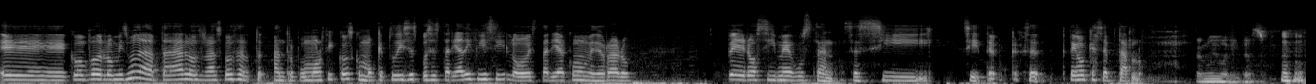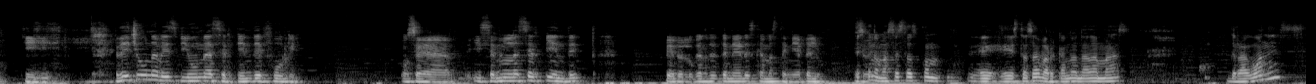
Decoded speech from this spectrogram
Eh, como por lo mismo de adaptar a los rasgos ant- antropomórficos, como que tú dices, pues estaría difícil o estaría como medio raro. Pero sí me gustan, o sea, sí, sí, tengo que, tengo que aceptarlo. Están muy bonitos. Ujú. Sí, sí, sí. De hecho, una vez vi una serpiente furry. O sea, hicieron la serpiente, pero en lugar de tener escamas tenía pelo. Es que nomás estás, con, eh, estás abarcando nada más dragones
